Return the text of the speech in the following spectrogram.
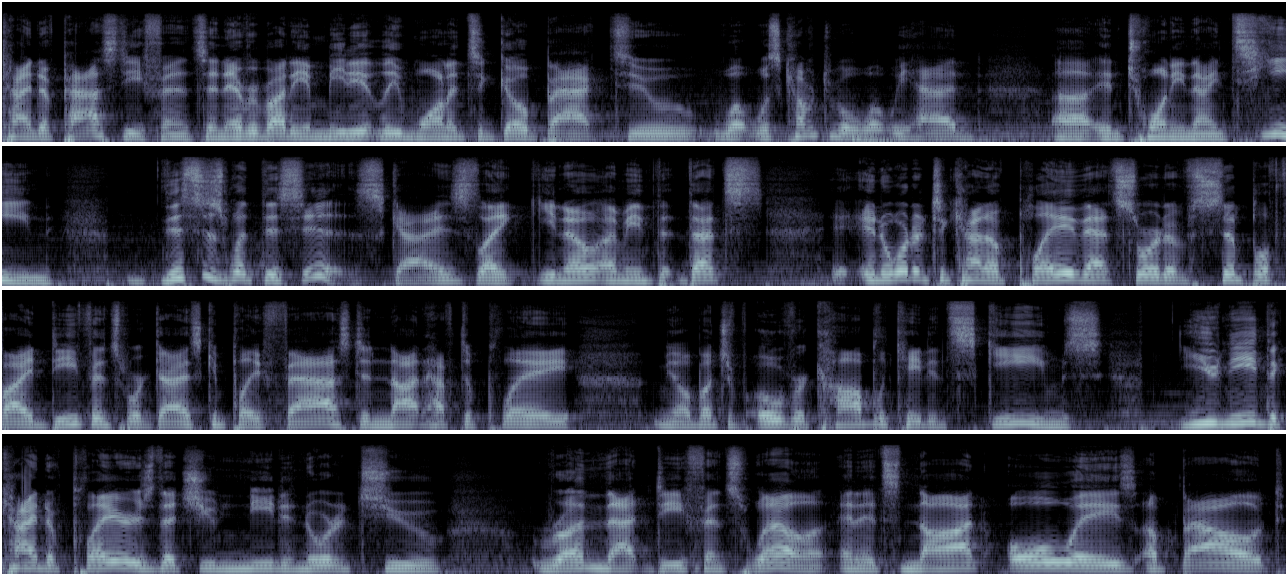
kind of pass defense, and everybody immediately wanted to go back to what was comfortable, what we had uh, in 2019. This is what this is, guys. Like you know, I mean, th- that's in order to kind of play that sort of simplified defense where guys can play fast and not have to play, you know, a bunch of overcomplicated schemes. You need the kind of players that you need in order to run that defense well. And it's not always about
